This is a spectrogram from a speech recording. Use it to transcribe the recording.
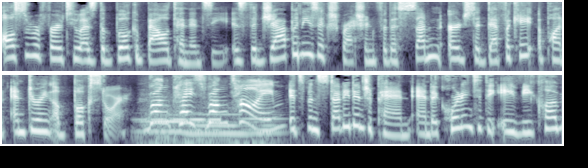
also referred to as the book bowel tendency, is the Japanese expression for the sudden urge to defecate upon entering a bookstore. Wrong place, wrong time. It's been studied in Japan, and according to the AV Club,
